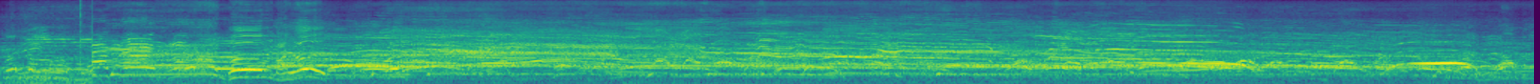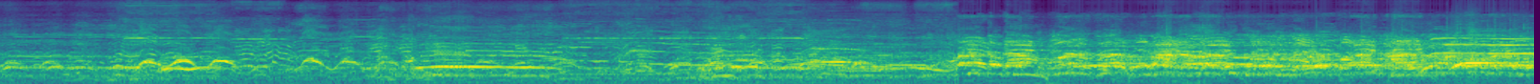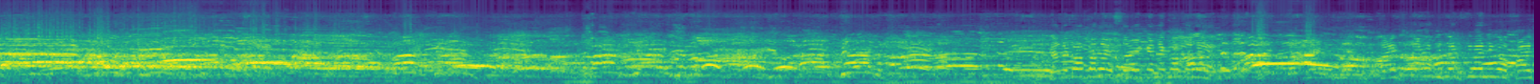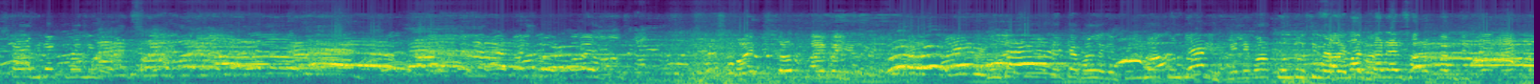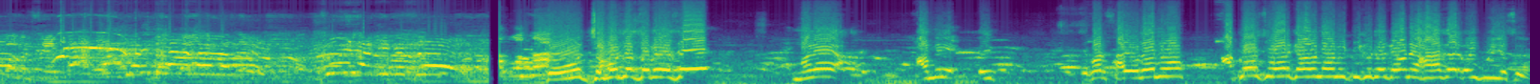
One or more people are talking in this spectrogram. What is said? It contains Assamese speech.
Perfect. বহুত জবৰদস্ত চলি আছে। মানে আমি এবাৰ চাই ওলালো। আকৌ চোৱাৰ কাৰণে আমি টিকেটৰ কাৰণে হাহাকাৰ কৰি ফুৰি আছো।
